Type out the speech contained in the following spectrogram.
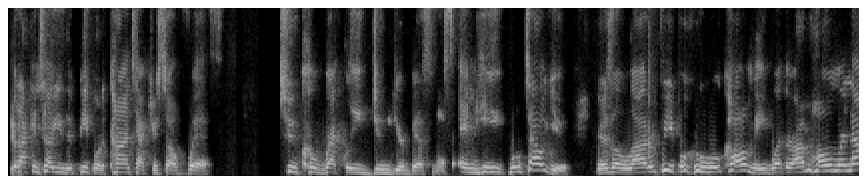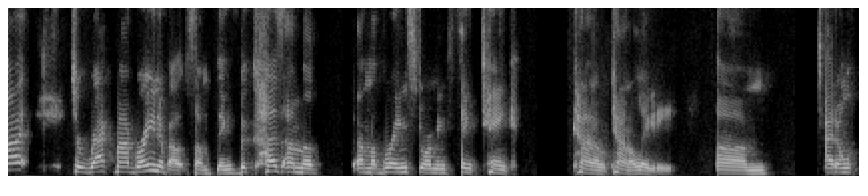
But I can tell you the people to contact yourself with to correctly do your business. And he will tell you there's a lot of people who will call me, whether I'm home or not, to rack my brain about something because I'm a I'm a brainstorming think tank kind of kind of lady. Um, I don't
